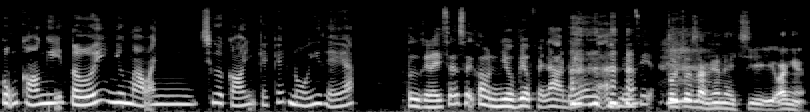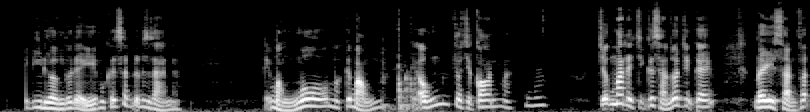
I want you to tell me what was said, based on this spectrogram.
cũng có nghĩ tới nhưng mà anh chưa có những cái kết nối như thế á. Từ cái đấy sẽ sẽ còn nhiều việc phải làm đúng không ạ tôi cho rằng cái này chị anh ạ. Đi đường tôi để ý một cái rất đơn giản cái bỏng ngô mà cái bỏng cái ống cho trẻ con mà. Vâng trước mắt thì chị cứ sản xuất những cái đây sản xuất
